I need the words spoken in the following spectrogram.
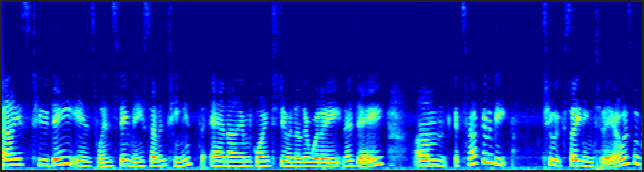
Guys, today is Wednesday, May 17th, and I am going to do another What I Ate in a Day. Um, it's not going to be too exciting today. I always look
